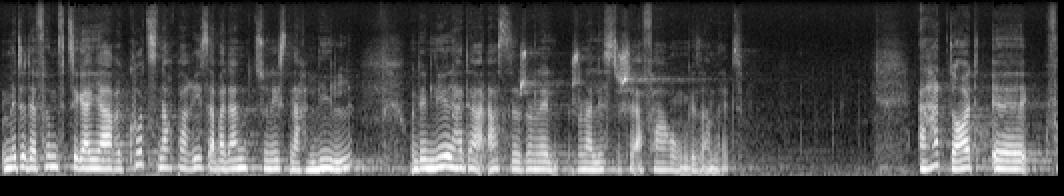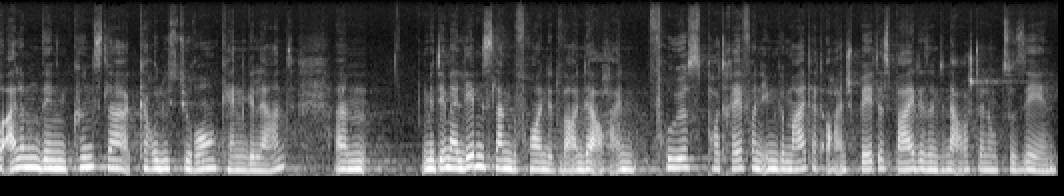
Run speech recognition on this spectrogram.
Mitte der 50er Jahre kurz nach Paris, aber dann zunächst nach Lille. Und in Lille hat er erste journalistische Erfahrungen gesammelt. Er hat dort äh, vor allem den Künstler Carolus Durand kennengelernt, ähm, mit dem er lebenslang befreundet war und der auch ein frühes Porträt von ihm gemalt hat, auch ein spätes. Beide sind in der Ausstellung zu sehen.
